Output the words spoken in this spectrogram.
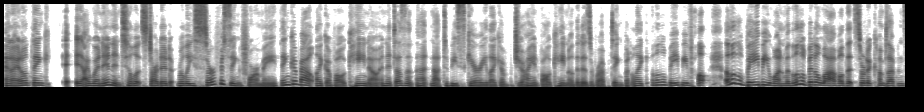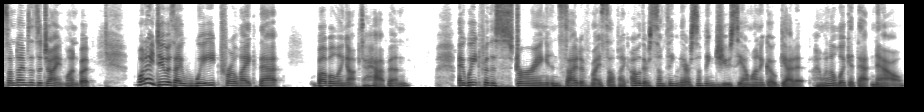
And I don't think I went in until it started really surfacing for me. Think about like a volcano, and it doesn't not, not to be scary like a giant volcano that is erupting, but like a little baby, a little baby one with a little bit of lava that sort of comes up, and sometimes it's a giant one. But what I do is I wait for like that bubbling up to happen. I wait for the stirring inside of myself, like, oh, there's something there, something juicy. I want to go get it. I want to look at that now.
